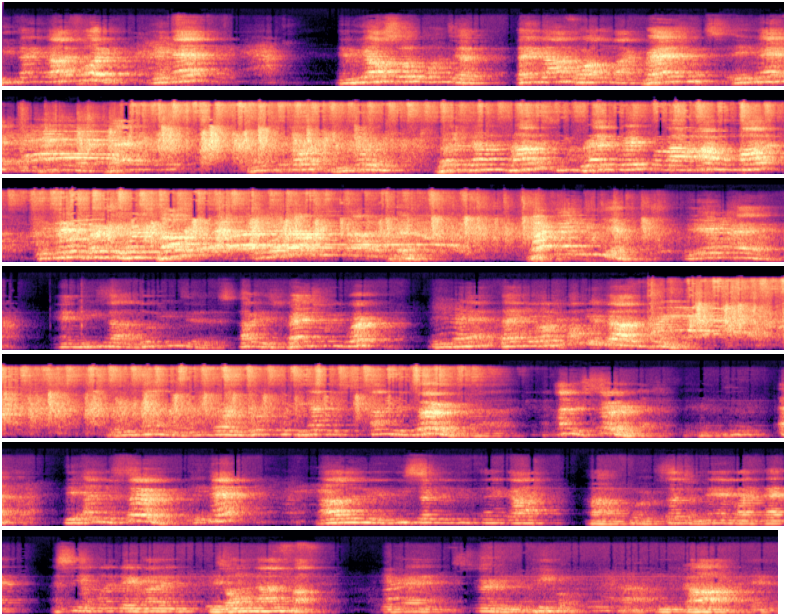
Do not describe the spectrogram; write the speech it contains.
We thank God for you. Amen. And we also want to thank God for all of my graduates. Amen. Thank you, Lord. You know, Brother John Thomas, you graduated from our alma mater. Amen. Mercyhurst College. Hallelujah. Amen. And he's uh, looking to start his graduate work. Amen. Thank you, Lord. Come give God a praise. Amen. Going to work with the undeserved, uh, underserved. the. Amen. Hallelujah. We certainly do thank God uh, for such a man like that. I see him one day running his own nonprofit. Amen. Serving the people uh, whom God has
